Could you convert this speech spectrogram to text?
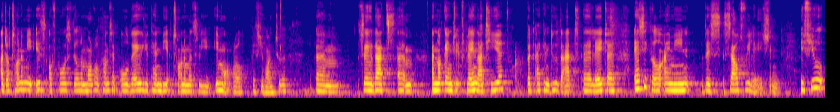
And autonomy is, of course, still a moral concept, although you can be autonomously immoral if you want to. Um, so that's, um, I'm not going to explain that here, but I can do that uh, later. Ethical, I mean this self-relation. If you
